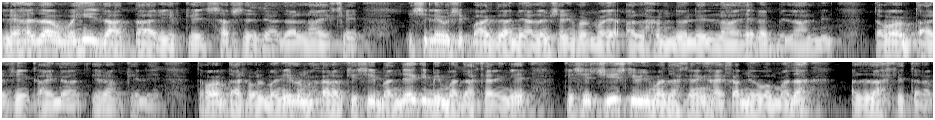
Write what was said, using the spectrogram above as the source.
لہذا وہی ذات تعریف کے سب سے زیادہ لائق ہے۔ اس لیے اسی پاکزان عالم شریف فرمایا الحمد للہ رب العالمین۔ تمام تعریفیں کائنات کے رب کے لیے، تمام تعریف المنیف اگر آپ کسی بندے کی بھی مدح کریں گے، کسی چیز کی بھی مدح کریں گے، حقیقت میں وہ مدح اللہ کی طرف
